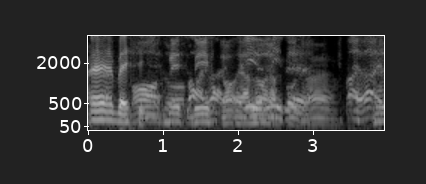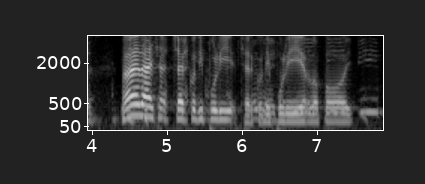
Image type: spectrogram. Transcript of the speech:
Eh, beh, sì. moto, Visto, vai, visto, vai, e venite, allora scusa, eh. Vai, vai. Eh, dai, cer- cerco di, puli- cerco di pulirlo poi. Pi,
